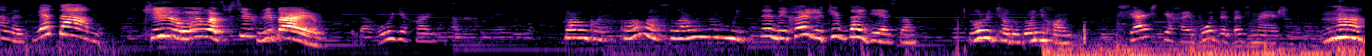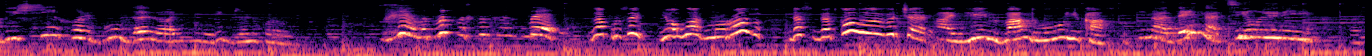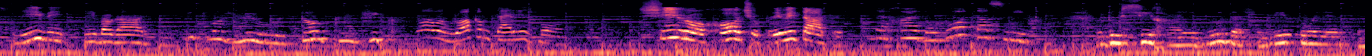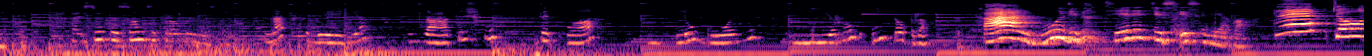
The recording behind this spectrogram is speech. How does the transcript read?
різдвяними святами. Щиро ми вас всіх вітаємо! Дарує хай натхнення. Вам казкова славна мить. Це нехай житті вдається. Ножиця добро нехай. Щастя хай буде безмежним. На душі хай буде рай. Рік вже на порозі. От ви постукали двері. Запросить його з морозу до святкової вечері. Хай він вам дарує казку. І на день на цілий рік. Щасливі і багаті. І прожили довгий вік. Новим роком та різдвом. Щиро хочу привітати. Нехай добро та сміх. В душі хай буде світлоє церква. Хай світе сонце промениста. Натхнення, затишку, тепла, любові, віру і добра. Хай буде сіріті і слєва. Ти цього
